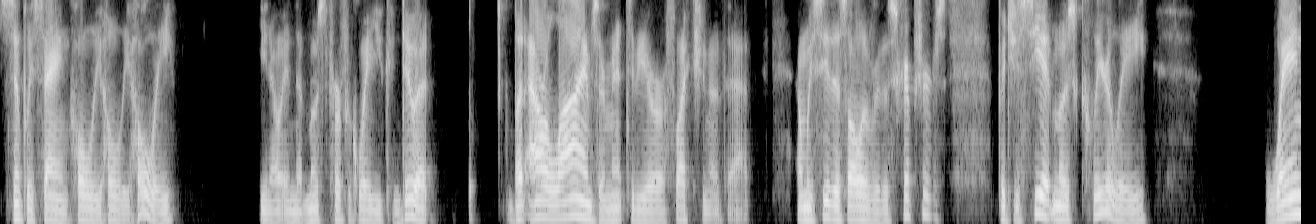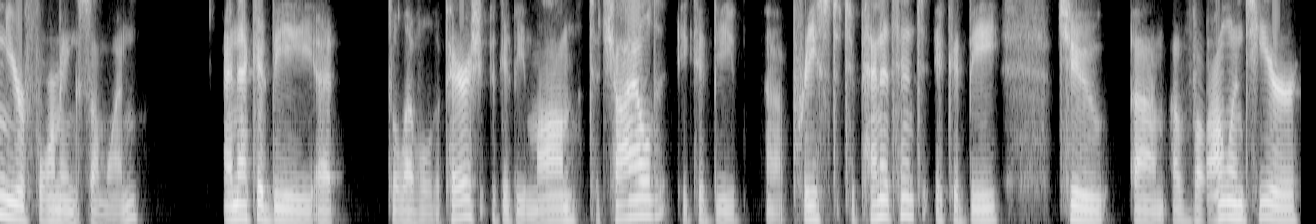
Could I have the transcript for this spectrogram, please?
simply saying, Holy, holy, holy, you know, in the most perfect way you can do it. But our lives are meant to be a reflection of that. And we see this all over the scriptures, but you see it most clearly when you're forming someone, and that could be at the level of the parish, it could be mom to child, it could be uh, priest to penitent, it could be to um, a volunteer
